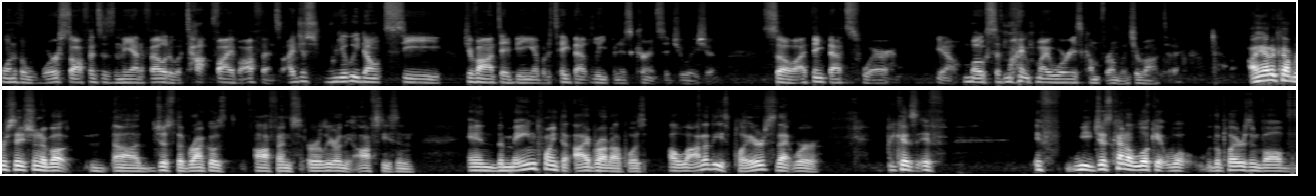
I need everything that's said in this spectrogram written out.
one of the worst offenses in the NFL to a top five offense, I just really don't see Javonte being able to take that leap in his current situation. So I think that's where, you know, most of my, my worries come from with Javonte. I had a conversation about uh, just the Broncos offense earlier in the offseason. And the main point that I brought up was a lot of these players that were because if if we just kind of look at what the players involved,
